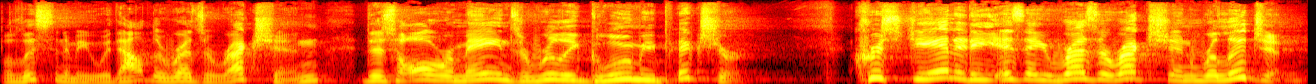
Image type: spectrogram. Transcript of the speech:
But listen to me, without the resurrection, this all remains a really gloomy picture. Christianity is a resurrection religion.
